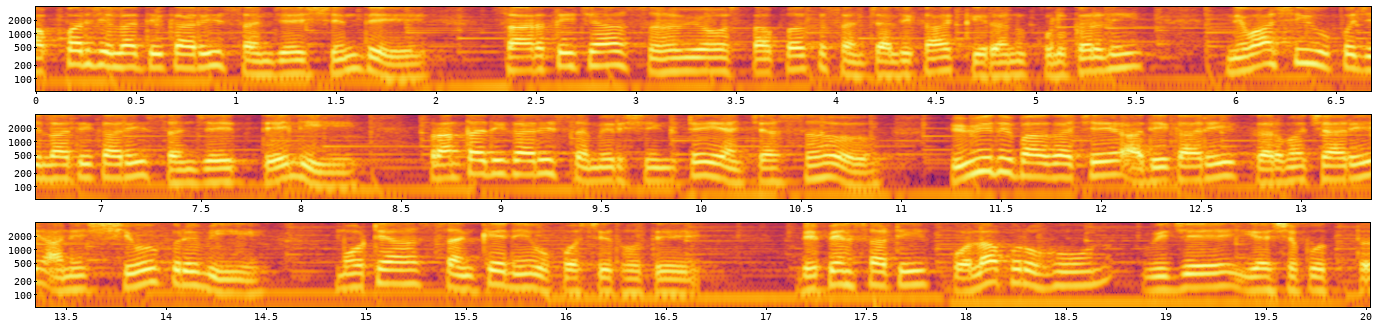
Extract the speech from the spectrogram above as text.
अप्पर जिल्हाधिकारी संजय शिंदे सारथीच्या सहव्यवस्थापक संचालिका किरण कुलकर्णी निवासी उपजिल्हाधिकारी संजय तेली प्रांताधिकारी समीर शिंगटे यांच्यासह विविध विभागाचे अधिकारी कर्मचारी आणि शिवप्रेमी मोठ्या संख्येने उपस्थित होते. बिपिनसाठी कोल्हापूरहून विजय यशपुत्त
